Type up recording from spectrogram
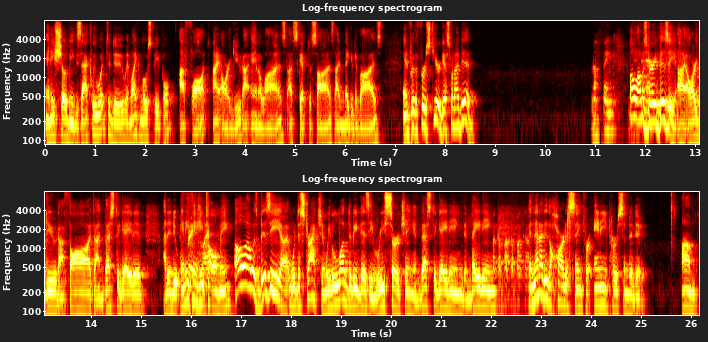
And he showed me exactly what to do. And like most people, I fought, I argued, I analyzed, I skepticized, I negativized. And for the first year, guess what I did? Nothing. Oh, I was very busy. I argued, I thought, I investigated. I didn't do anything he told me. Oh, I was busy uh, with distraction. We love to be busy, researching, investigating, debating. Paka, paka, paka. And then I did the hardest thing for any person to do. Um,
